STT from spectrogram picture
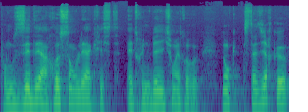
pour nous aider à ressembler à Christ, être une bénédiction, être heureux. Donc, c'est-à-dire que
